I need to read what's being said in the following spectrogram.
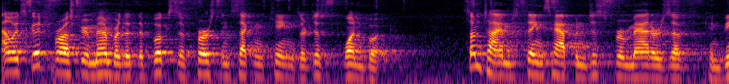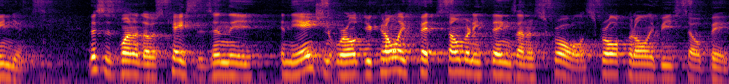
Now it's good for us to remember that the books of 1st and 2nd Kings are just one book. Sometimes things happen just for matters of convenience. This is one of those cases. In the, in the ancient world, you could only fit so many things on a scroll. A scroll could only be so big.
